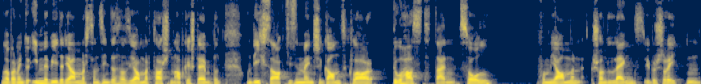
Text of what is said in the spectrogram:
Aber wenn du immer wieder jammerst, dann sind das als Jammertaschen abgestempelt. Und ich sage diesen Menschen ganz klar, du hast dein Soll vom Jammern schon längst überschritten.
